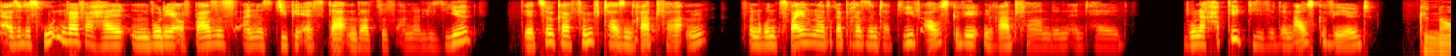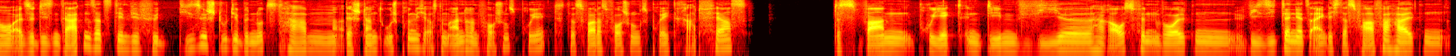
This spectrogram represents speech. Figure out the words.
Also das Routenwahlverhalten wurde ja auf Basis eines GPS-Datensatzes analysiert, der ca. 5000 Radfahrten von rund 200 repräsentativ ausgewählten Radfahrenden enthält. Wonach habt ihr diese denn ausgewählt? Genau, also diesen Datensatz, den wir für diese Studie benutzt haben, der stammt ursprünglich aus einem anderen Forschungsprojekt. Das war das Forschungsprojekt Radvers. Das war ein Projekt, in dem wir herausfinden wollten, wie sieht denn jetzt eigentlich das Fahrverhalten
